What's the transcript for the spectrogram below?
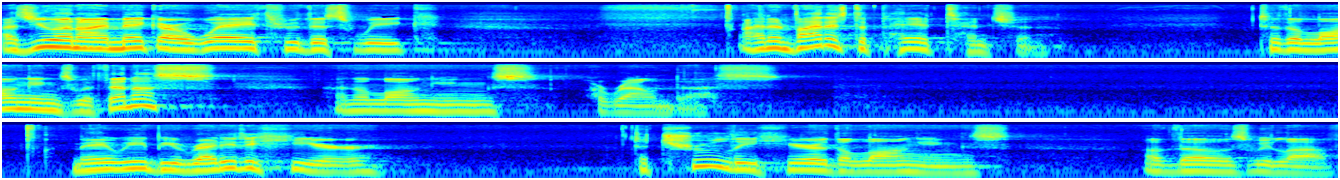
As you and I make our way through this week, I'd invite us to pay attention to the longings within us and the longings around us. May we be ready to hear to truly hear the longings of those we love.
